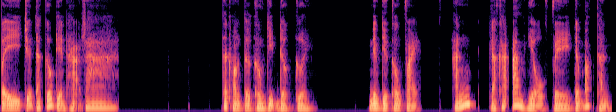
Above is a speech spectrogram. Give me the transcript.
Vậy chuyện ta cứu điện hạ ra... Thất hoàng tử không nhịn được cười. Nếu như không phải, hắn là khá am hiểu về đậm bắc thần,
